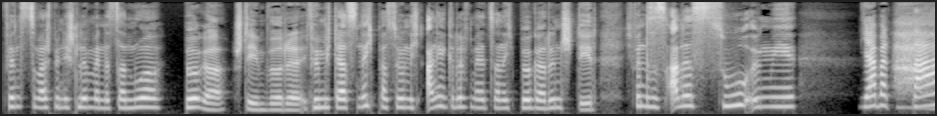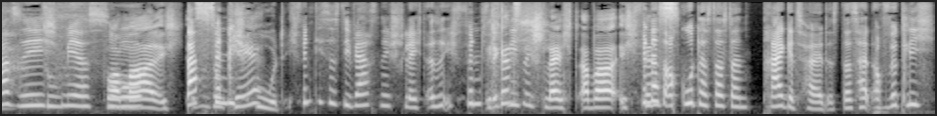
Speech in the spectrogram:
finde es zum Beispiel nicht schlimm, wenn jetzt da nur Bürger stehen würde. Ich fühle mich da jetzt nicht persönlich angegriffen, wenn jetzt da nicht Bürgerin steht. Ich finde, das ist alles zu irgendwie. Ja, aber da sehe ich mir so. Formal. Ich, das finde okay. ich gut. Ich finde dieses Divers nicht schlecht. Also ich finde Ich finde es nicht schlecht, aber ich finde das auch gut, dass das dann dreigeteilt ist. Dass halt auch wirklich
